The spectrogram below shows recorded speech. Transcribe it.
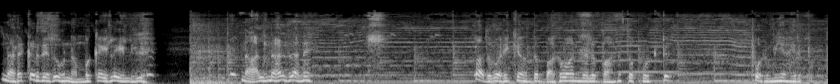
நடக்கிறது எதுவும் நம்ம கையில இல்லையே. நாலு நாள் தானே. அது வரைக்கும் அந்த பகவான் மேல பாரத்தை போட்டு பொறுமையா இருப்போம்.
